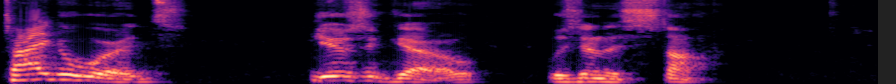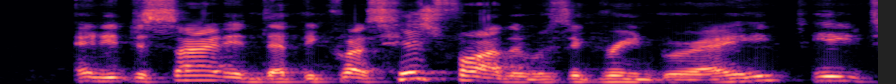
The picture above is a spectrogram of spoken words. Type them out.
Tiger Woods, years ago, was in a slump. And he decided that because his father was a Green Beret, he'd,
